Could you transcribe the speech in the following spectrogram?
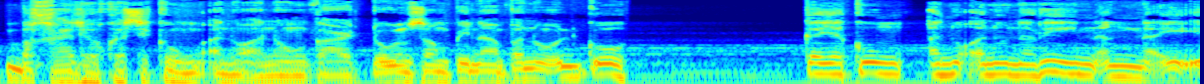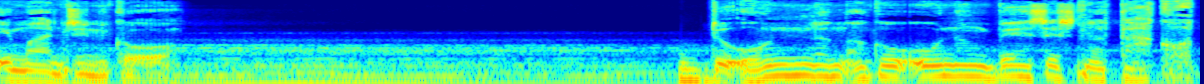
Baka daw kasi kung ano-anong cartoons ang pinapanood ko, kaya kung ano-ano na rin ang nai-imagine ko. Doon lang ako unang beses natakot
